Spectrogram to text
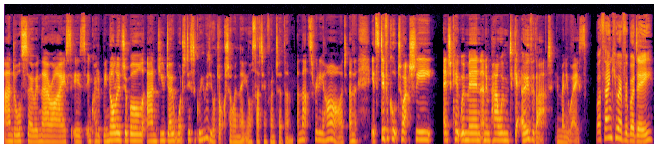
and also in their eyes is incredibly knowledgeable and you don't want to disagree with your doctor when you're sat in front of them. And that's really hard. And it's difficult to actually educate women and empower women to get over that in many ways. Well thank you everybody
